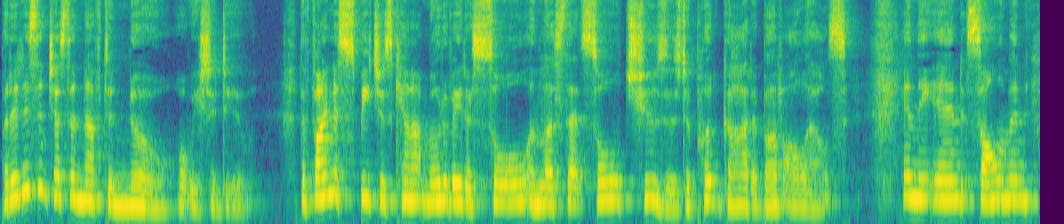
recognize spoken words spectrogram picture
But it isn't just enough to know what we should do. The finest speeches cannot motivate a soul unless that soul chooses to put God above all else. In the end, Solomon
